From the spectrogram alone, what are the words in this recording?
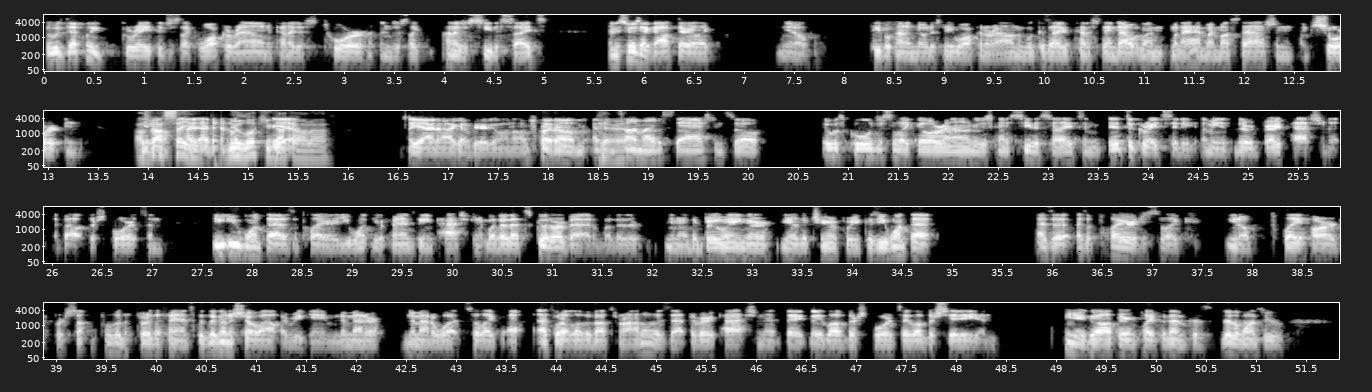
it was definitely great to just like walk around and kind of just tour and just like kind of just see the sights. And as soon as I got there, like, you know, people kind of noticed me walking around because I kind of stand out with my when I had my mustache and I'm short and I was about know, to say I, I new look you got yeah. going on. Yeah, I know I got a beard going on, but um at yeah, the time I had a stash and so it was cool just to like go around and just kind of see the sights. And it's a great city. I mean, they're very passionate about their sports, and you, you want that as a player. You want your fans being passionate, whether that's good or bad, whether they're you know they're booing or you know they're cheering for you, because you want that as a as a player just to like you know play hard for some for the for the fans because they're going to show out every game no matter no matter what so like uh, that's what i love about toronto is that they're very passionate they they love their sports they love their city and you know, go out there and play for them because they're the ones who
